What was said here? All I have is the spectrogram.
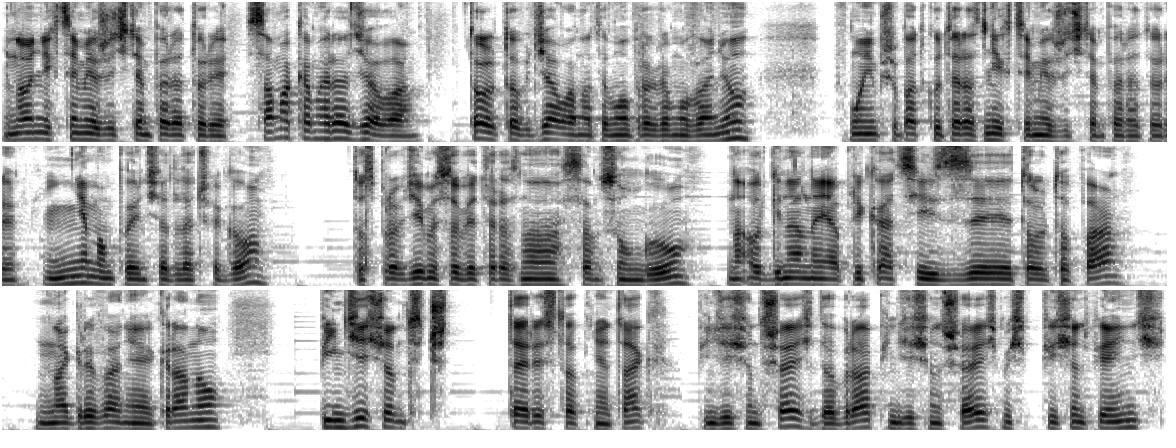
No nie chcę mierzyć temperatury. Sama kamera działa. Toltop działa na tym oprogramowaniu. W moim przypadku teraz nie chcę mierzyć temperatury. Nie mam pojęcia dlaczego. To sprawdzimy sobie teraz na Samsungu, na oryginalnej aplikacji z Toltopa. Nagrywanie ekranu 54 stopnie, tak? 56, dobra, 56, myśl- 55.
